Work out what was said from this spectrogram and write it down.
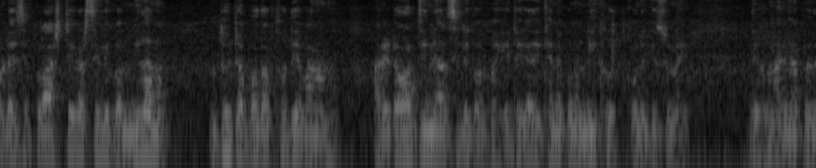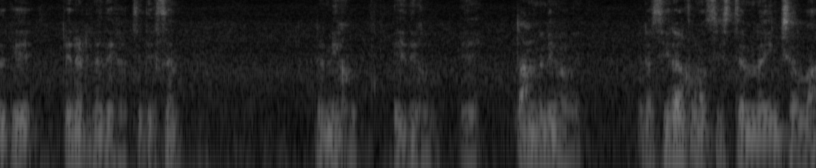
ওটা হচ্ছে প্লাস্টিক আর সিলিকন মিলানো, দুইটা পদার্থ দিয়ে বানানো। আর এটা অরিজিনাল সিলিকন ভাই এটাকে এখানে কোনো নিখুঁত, কোনো কিছু নাই। দেখুন, আমি আপনাদেরকে টেনে টেনে দেখাচ্ছি, দেখছেন? এটা নিখুঁত, এই দেখুন এ টানবেন এইভাবে। এটা সিরার কোনো সিস্টেম নাই, ইনশাল্লাহ।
